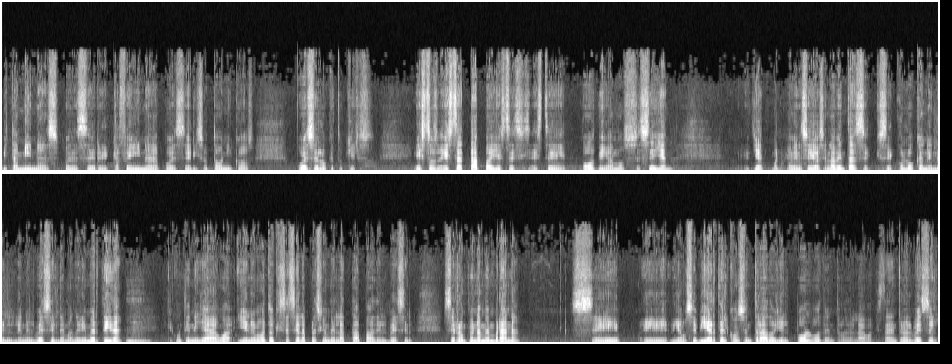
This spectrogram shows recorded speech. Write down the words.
vitaminas, puede ser eh, cafeína, puede ser isotónicos, puede ser lo que tú quieras. Estos, esta tapa y este, este pod, digamos, se sellan, ya, bueno, ya vienen sellados en la venta, se, colocan en el, en el vessel de manera invertida, que contiene ya agua, y en el momento que se hace la presión de la tapa del vessel, se rompe una membrana, se eh, digamos, se vierte el concentrado y el polvo dentro del agua que está dentro del vessel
